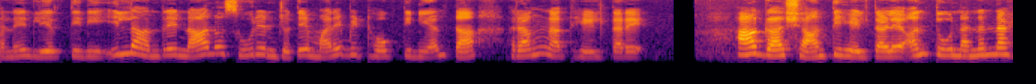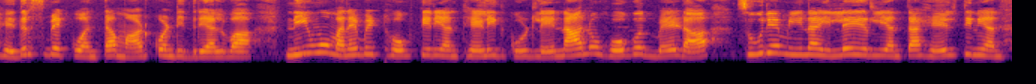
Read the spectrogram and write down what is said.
ಮನೇಲಿ ಇರ್ತೀನಿ. ಇಲ್ಲ ಅಂದರೆ ನಾನು ಸೂರ್ಯನ ಜೊತೆ ಮನೆ ಬಿಟ್ಟು ಹೋಗ್ತೀನಿ ಅಂತ ರಂಗನಾಥ್ ಹೇಳ್ತಾರೆ. ಆಗ ಶಾಂತಿ ಹೇಳ್ತಾಳೆ, ಅಂತೂ ನನ್ನನ್ನು ಹೆದರಿಸ್ಬೇಕು ಅಂತ ಮಾಡ್ಕೊಂಡಿದ್ರಿ ಅಲ್ವಾ? ನೀವು ಮನೆ ಬಿಟ್ಟು ಹೋಗ್ತೀರಿ ಅಂತ ಹೇಳಿದ ಕೂಡಲೇ ನಾನು ಹೋಗೋದು ಬೇಡ, ಸೂರ್ಯ ಮೀನ ಇಲ್ಲೇ ಇರಲಿ ಅಂತ ಹೇಳ್ತೀನಿ ಅಂತ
